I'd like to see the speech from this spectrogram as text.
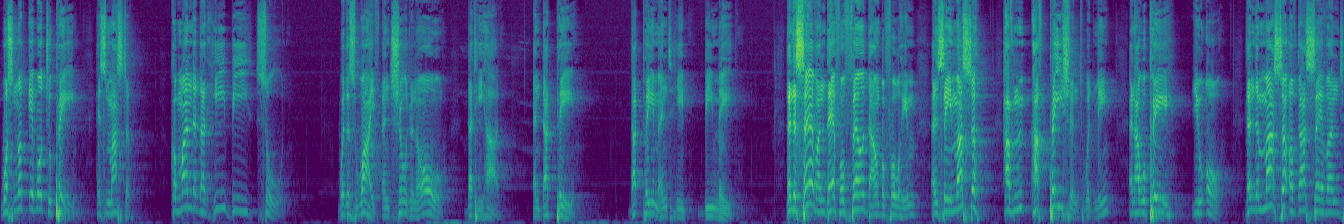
was not able to pay, his master commanded that he be sold with his wife and children, all that he had, and that pay that payment he be made. Then the servant therefore fell down before him and saying, Master, have, have patience with me, and I will pay you all. Then the master of that servant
